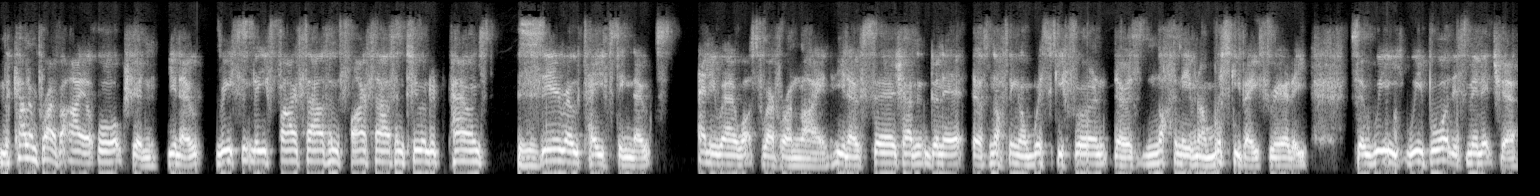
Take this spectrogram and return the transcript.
Macallan Private Eye at auction, you know, recently 5,000, 5,200 pounds, zero tasting notes anywhere whatsoever online. You know, Serge hadn't done it. There was nothing on Whiskey Fun. There was nothing even on Whiskey Base really. So we we bought this miniature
